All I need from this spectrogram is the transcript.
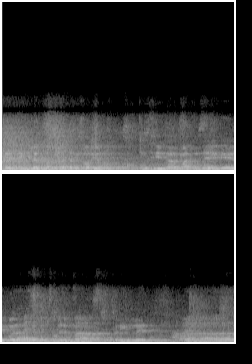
restringir la ocupación del territorio, ¿no? Es decir, al margen de que puedan hacer construcciones más sostenibles, más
